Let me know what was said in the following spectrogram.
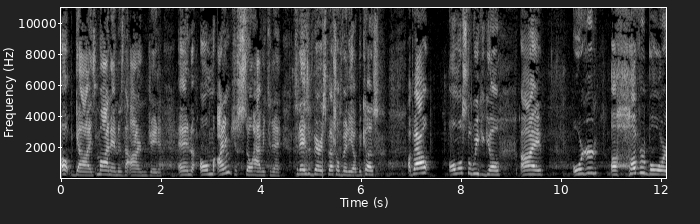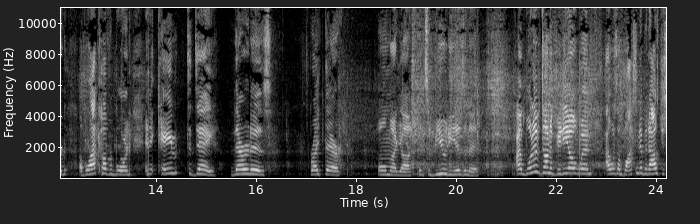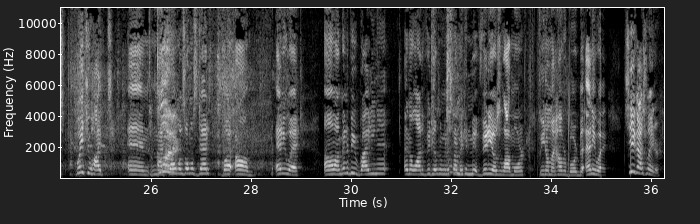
up, guys? My name is the Iron Jayden, and um, I am just so happy today. Today is a very special video because about almost a week ago, I ordered a hoverboard, a black hoverboard, and it came today. There it is, right there. Oh my gosh, it's a beauty, isn't it? I would have done a video when I was unboxing it, but I was just way too hyped, and my phone was almost dead. But um, anyway. Um, I'm gonna be writing it in a lot of videos. I'm gonna start making videos a lot more, being on my hoverboard. But anyway, see you guys later.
